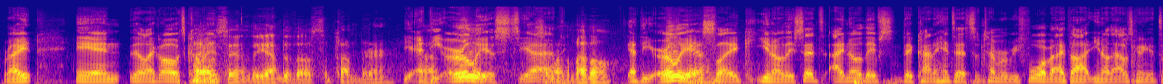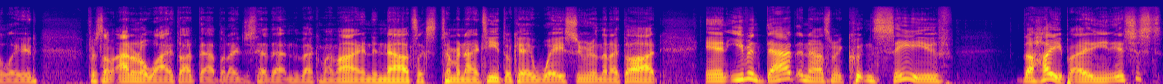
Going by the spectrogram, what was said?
right? And they're like, oh, it's Yeah, I coming was saying the end of the September. yeah, at not, the like, earliest. yeah, somewhere in the middle. at the earliest like you know they said i know they've they've kind of hinted at september before but i thought you know that was going to get delayed for some i don't know why i thought that but i just had that in the back of my mind and now it's like september 19th okay way sooner than i thought and even that announcement couldn't save the hype i mean it's just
